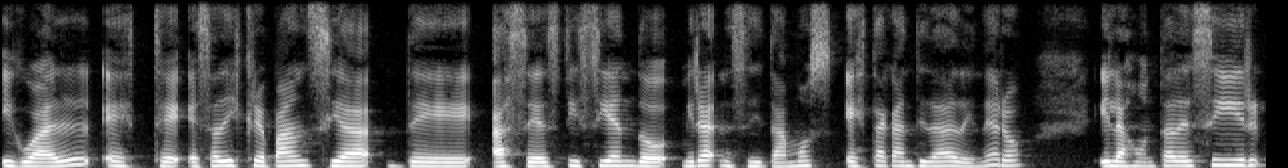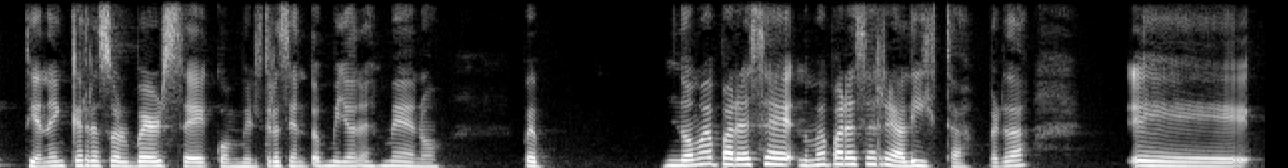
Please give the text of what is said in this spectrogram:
Igual este, esa discrepancia de ACES diciendo, mira, necesitamos esta cantidad de dinero y la Junta decir, tienen que resolverse con 1.300 millones menos no me parece, no me parece realista, ¿verdad? Eh,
